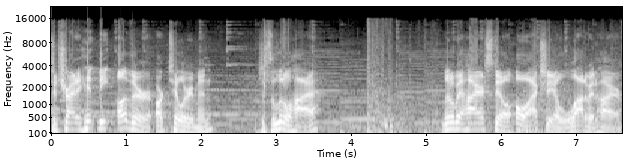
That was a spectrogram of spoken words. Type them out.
to try to hit the other artilleryman. Just a little higher. A little bit higher still. Oh, actually a lot of it higher.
